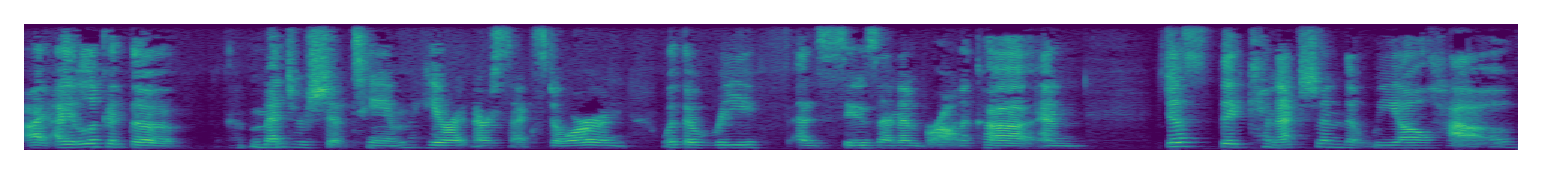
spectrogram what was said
I, I look at the mentorship team here at Nurse Next Door and with Arif and Susan and Veronica and just the connection that we all have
